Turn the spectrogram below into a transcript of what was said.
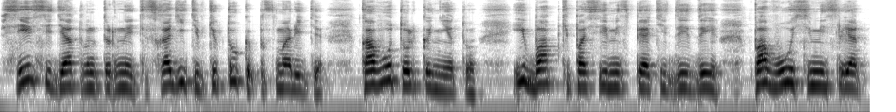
Все сидят в интернете. Сходите в ТикТок и посмотрите, кого только нету. И бабки по 75 и деды, по 80 лет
